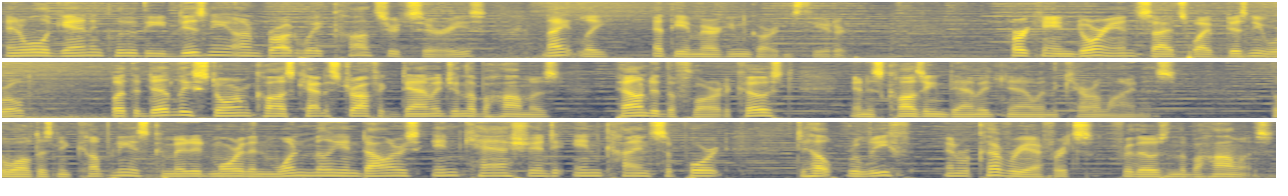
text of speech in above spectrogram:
and will again include the Disney on Broadway concert series nightly at the American Gardens Theater. Hurricane Dorian sideswiped Disney World, but the deadly storm caused catastrophic damage in the Bahamas, pounded the Florida coast, and is causing damage now in the Carolinas. The Walt Disney Company has committed more than $1 million in cash and in kind support to help relief and recovery efforts for those in the Bahamas.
